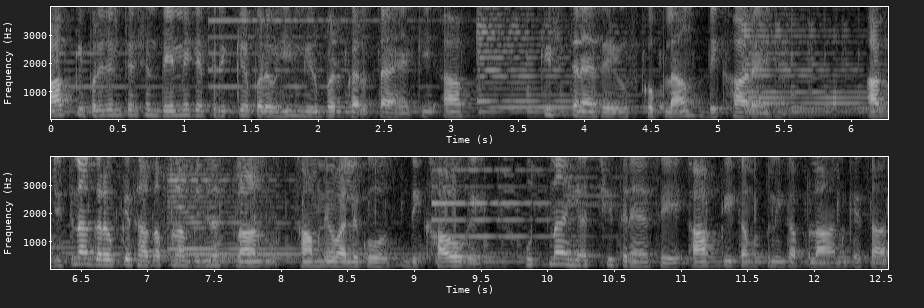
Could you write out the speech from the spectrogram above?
आपकी प्रेजेंटेशन देने के तरीके पर ही निर्भर करता है कि आप किस तरह से उसको प्लान दिखा रहे हैं। आप जितना गर्व के साथ अपना बिज़नेस प्लान सामने वाले को दिखाओगे, उतना ही अच्छी तरह से आपकी कंपनी का प्लान के साथ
